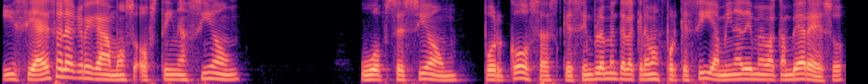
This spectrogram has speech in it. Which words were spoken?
Y si a eso le agregamos obstinación u obsesión por cosas que simplemente la creemos porque sí, a mí nadie me va a cambiar eso,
